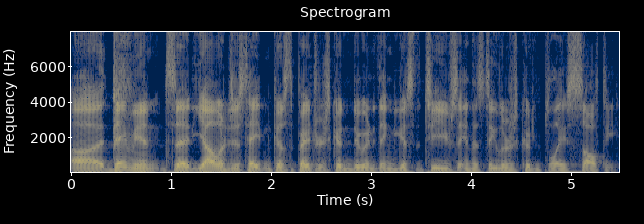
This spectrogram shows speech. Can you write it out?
Uh, Damien said, Y'all are just hating because the Patriots couldn't do anything against the Chiefs and the Steelers couldn't play salty.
